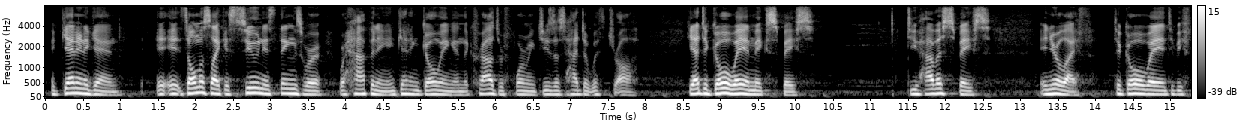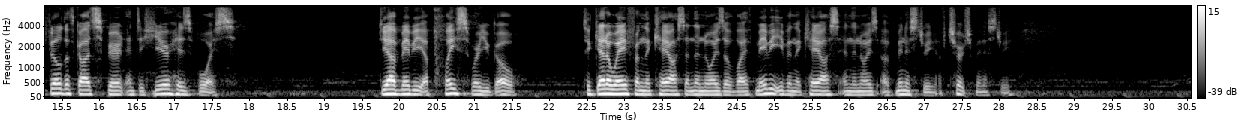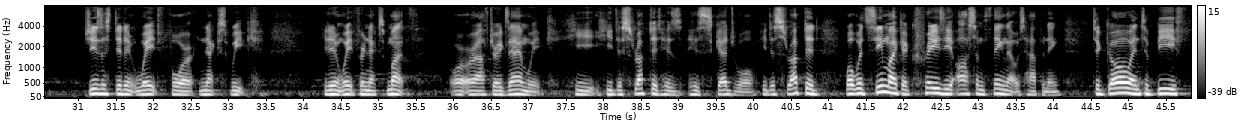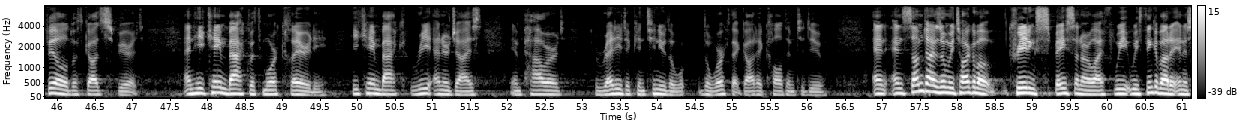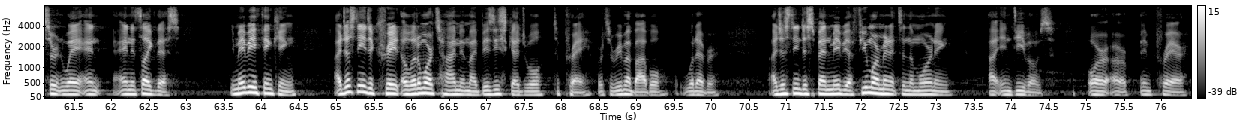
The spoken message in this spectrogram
Again and again, it's almost like as soon as things were, were happening and getting going and the crowds were forming, Jesus had to withdraw. He had to go away and make space. Do you have a space in your life to go away and to be filled with God's Spirit and to hear His voice? Do you have maybe a place where you go to get away from the chaos and the noise of life, maybe even the chaos and the noise of ministry, of church ministry? Jesus didn't wait for next week. He didn't wait for next month or, or after exam week. He, he disrupted his, his schedule. He disrupted what would seem like a crazy, awesome thing that was happening to go and to be filled with God's Spirit. And he came back with more clarity. He came back re energized, empowered, ready to continue the, the work that God had called him to do. And, and sometimes when we talk about creating space in our life, we, we think about it in a certain way, and, and it's like this. You may be thinking, I just need to create a little more time in my busy schedule to pray or to read my Bible, whatever. I just need to spend maybe a few more minutes in the morning uh, in Devos or, or in prayer.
